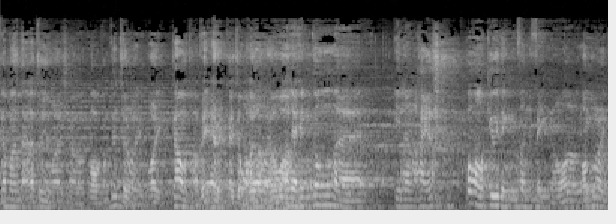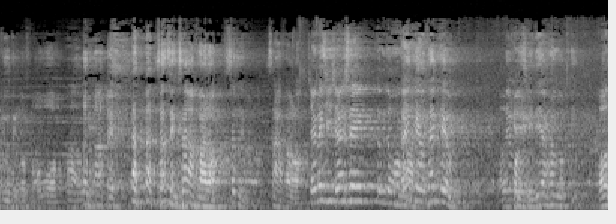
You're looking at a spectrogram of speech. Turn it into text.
今晚大家中意我哋唱嘅歌，咁跟住落嚟，我哋交台俾 Eric 繼續玩落去好嘛？我哋慶功誒見啦，係啦，幫我叫定份肥牛咯！我幫你叫定個火鍋。新城生日快樂，新城生日快樂！最尾次掌聲，東東好 Thank you，Thank you，希望遲啲喺香港見。好。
